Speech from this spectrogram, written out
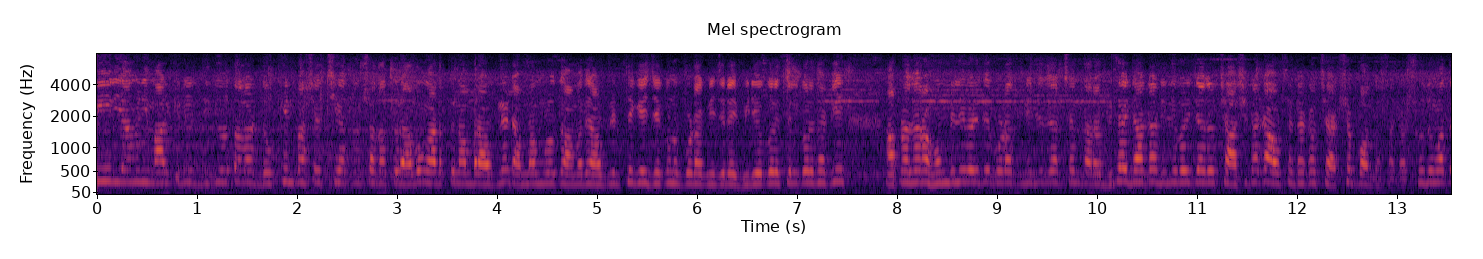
পীর ইয়ামিনী মার্কেটের দ্বিতীয় তলার দক্ষিণ পাশের ছিয়াত্তর, সাতাত্তর এবং আটাত্তর নম্বর আউটলেট। আমরা মূলত আমাদের আউটলেট থেকে যে কোনো প্রোডাক্ট নিজেরাই ভিডিও করে সেল করে থাকি। আপনারা যারা হোম ডেলিভারিতে প্রোডাক্ট নিতে যাচ্ছেন, তারা বিসাইড ঢাকা ডেলিভারি চার্জ হচ্ছে আশি টাকা আউটসাইড টাকা হচ্ছে একশো পঞ্চাশ টাকা। শুধুমাত্র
